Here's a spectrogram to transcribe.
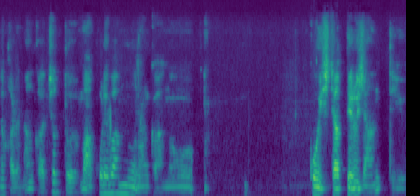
だからなんかちょっとまあこれはもうなんかあの恋しちゃってるじゃんっていう。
